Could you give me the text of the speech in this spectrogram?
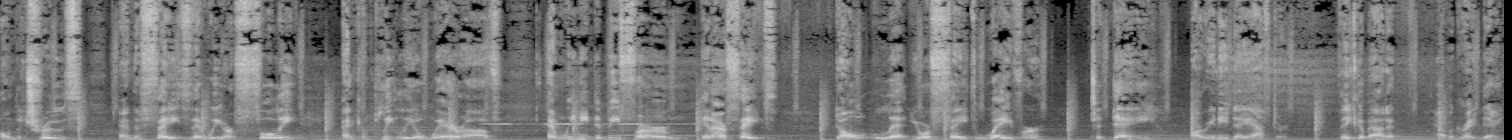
on the truth and the faith that we are fully and completely aware of and we need to be firm in our faith. Don't let your faith waver today or any day after. Think about it. Have a great day.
